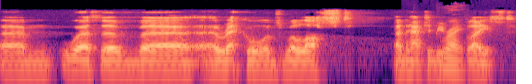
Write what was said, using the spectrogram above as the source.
um, worth of uh, records were lost and had to be right. replaced.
